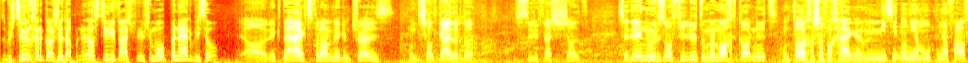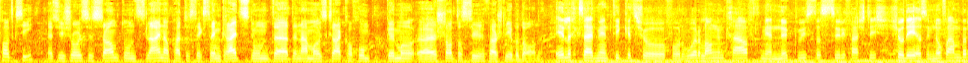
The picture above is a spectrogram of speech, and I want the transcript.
Du bist Zürcher, gehst nicht, aber nicht als Zürichfest, bleibst am Open Air. Wieso? Ja, wegen der Acts, vor allem wegen Travis. Und es ist halt geiler da. Das Zürichfest ist halt es hat eh nur so viele Leute und man macht gar nichts. Und da kannst du einfach hängen. Wir sind noch nie am Open Air Frauenfeld. Es ist unser Sound und das Line-Up hat uns extrem gereizt. Und äh, dann haben wir uns gesagt, komm, gehen wir äh, statt das Zürichfest lieber da hin. Ehrlich gesagt, wir haben Tickets schon vor langem gekauft. Wir haben nicht gewusst, dass es Zürichfest ist. Schon also im November.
